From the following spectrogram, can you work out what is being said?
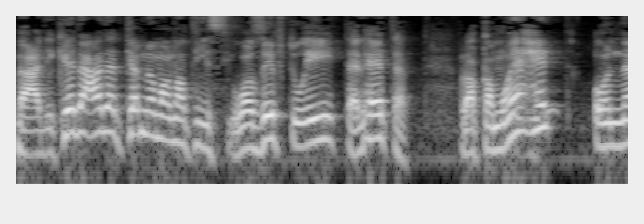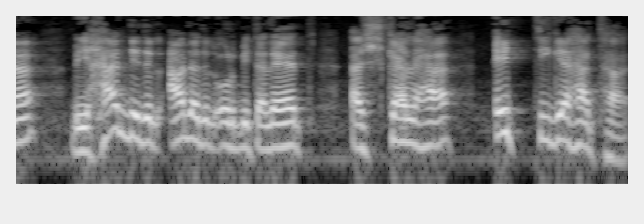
بعد كده عدد كم مغناطيسي؟ وظيفته إيه؟ ثلاثة رقم واحد قلنا بيحدد عدد الأوربيتالات أشكالها اتجاهاتها.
